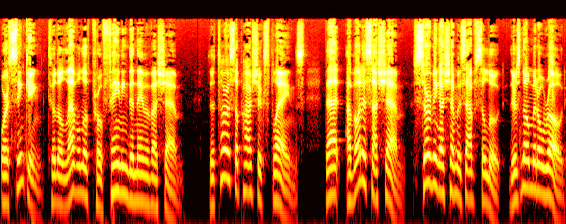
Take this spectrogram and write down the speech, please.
or sinking to the level of profaning the name of Hashem. The Torah Saparsha explains that Avodas Hashem, serving Hashem is absolute. There's no middle road.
